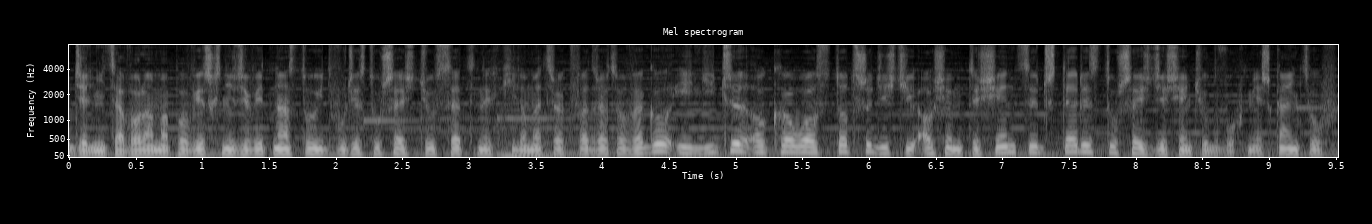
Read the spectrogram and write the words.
Dzielnica Wola ma powierzchnię 19,26 km2 i liczy około 138 462 mieszkańców.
